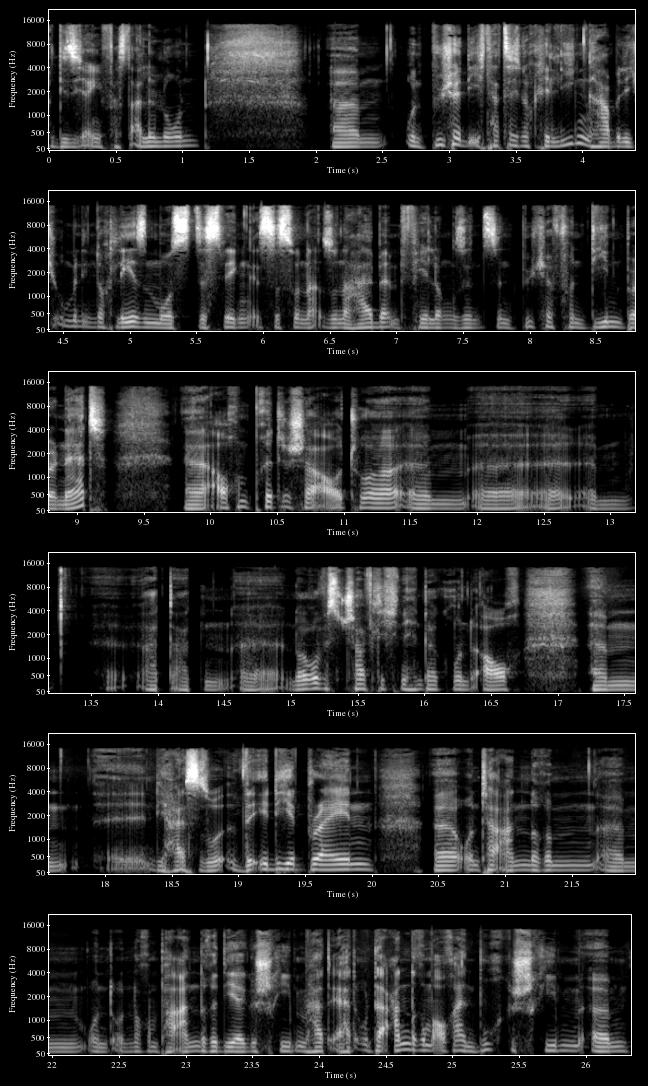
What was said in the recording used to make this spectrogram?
die sich eigentlich fast alle lohnen. Ähm, und Bücher, die ich tatsächlich noch hier liegen habe, die ich unbedingt noch lesen muss, deswegen ist es so eine, so eine halbe Empfehlung, sind, sind Bücher von Dean Burnett, äh, auch ein britischer Autor, ähm, äh, äh ähm, äh, hat, hat einen äh, neurowissenschaftlichen Hintergrund auch. Ähm, äh, die heißen so The Idiot Brain äh, unter anderem ähm, und, und noch ein paar andere, die er geschrieben hat. Er hat unter anderem auch ein Buch geschrieben, ähm,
